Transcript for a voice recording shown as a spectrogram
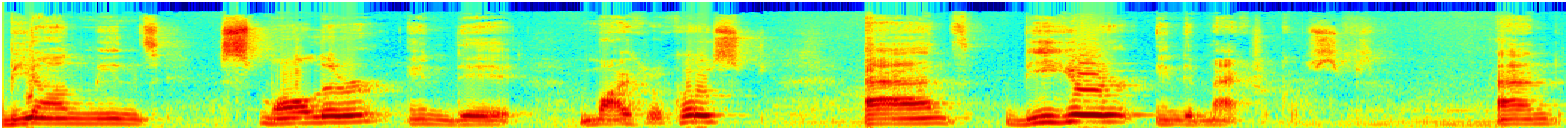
Beyond means smaller in the microcosm and bigger in the macrocosm. And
